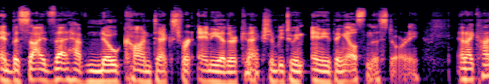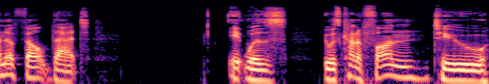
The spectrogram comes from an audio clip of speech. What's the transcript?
And besides that, have no context for any other connection between anything else in the story. And I kind of felt that it was it was kind of fun to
